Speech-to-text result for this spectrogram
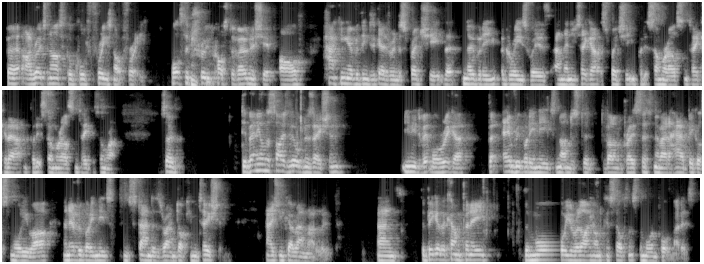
but i wrote an article called free is not free. What's the true hmm. cost of ownership of hacking everything together in a spreadsheet that nobody agrees with, and then you take out the spreadsheet, you put it somewhere else, and take it out, and put it somewhere else, and take it somewhere else. So, depending on the size of the organization, you need a bit more rigor, but everybody needs an understood development process, no matter how big or small you are. And everybody needs some standards around documentation as you go around that loop. And the bigger the company, the more you're relying on consultants, the more important that is.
